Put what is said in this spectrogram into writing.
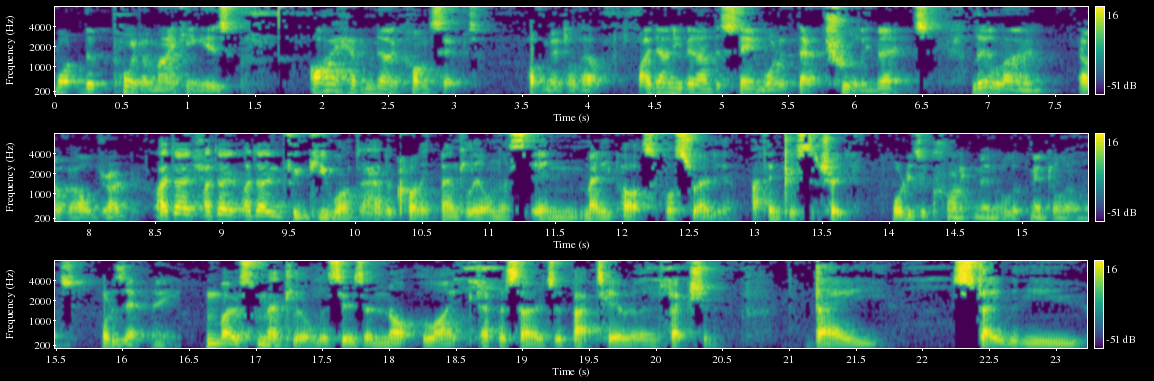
what the point I'm making is, I have no concept of mental health. I don't even understand what it, that truly means, let alone alcohol, drug. I don't, I don't, I don't think you want to have a chronic mental illness in many parts of Australia. I think is the truth. What is a chronic mental mental illness? What does that mean? Most mental illnesses are not like episodes of bacterial infection. They stay with you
